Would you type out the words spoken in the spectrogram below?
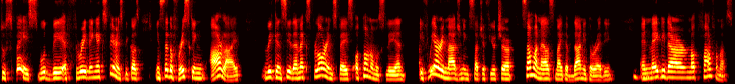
to space would be a thrilling experience because instead of risking our life, we can see them exploring space autonomously. And if we are imagining such a future, someone else might have done it already. And maybe they are not far from us.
